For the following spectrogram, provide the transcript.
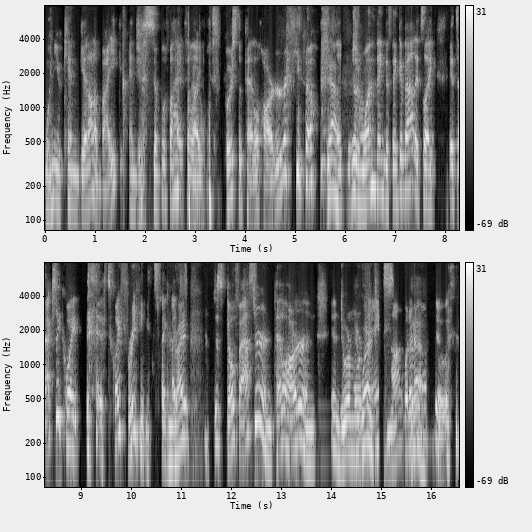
when you can get on a bike and just simplify it to like push the pedal harder you know? Yeah. Like just one thing to think about. It's like it's actually quite it's quite freeing. It's like right? just, just, go faster and pedal harder and endure more pain not whatever yeah. you want to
